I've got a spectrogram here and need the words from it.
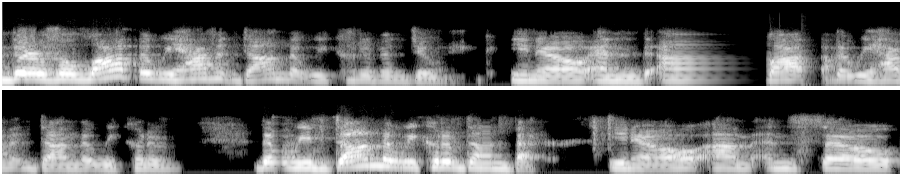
there's a lot that we haven't done that we could have been doing, you know, and um, a lot that we haven't done that we could have, that we've done that we could have done better, you know. Um, and so,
